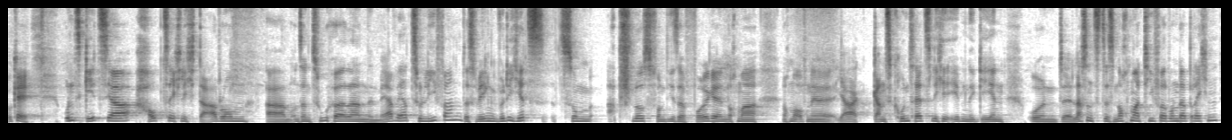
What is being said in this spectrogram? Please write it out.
Okay, uns geht es ja hauptsächlich darum, ähm, unseren Zuhörern einen Mehrwert zu liefern. Deswegen würde ich jetzt zum Abschluss von dieser Folge nochmal noch mal auf eine ja, ganz grundsätzliche Ebene gehen und äh, lass uns das nochmal tiefer runterbrechen.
